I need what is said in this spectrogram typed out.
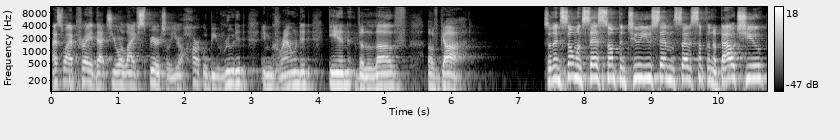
That's why I pray that your life spiritually, your heart would be rooted and grounded in the love of God. So then someone says something to you, someone says something about you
